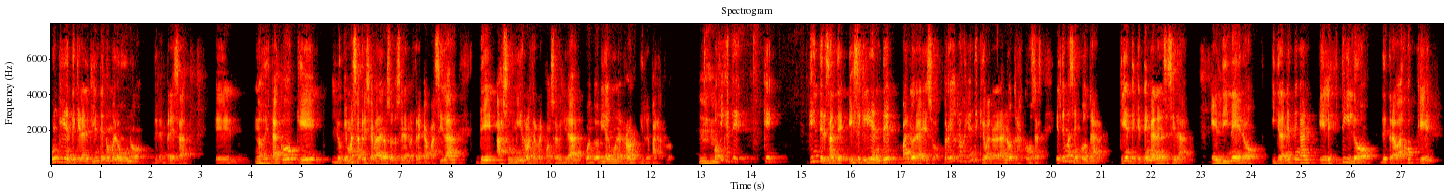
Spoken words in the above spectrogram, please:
un cliente que era el cliente número uno de la empresa, eh, nos destacó que lo que más apreciaba de nosotros era nuestra capacidad de asumir nuestra responsabilidad cuando había algún error y repararlo. Vos fíjate qué, qué interesante, ese cliente valora eso, pero hay otros clientes que valorarán otras cosas. El tema es encontrar clientes que tengan la necesidad, el dinero y que también tengan el estilo de trabajo que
